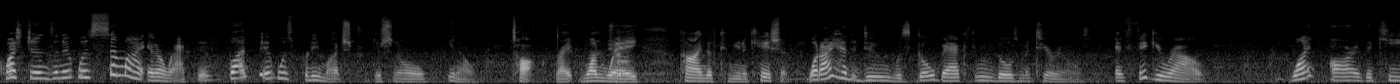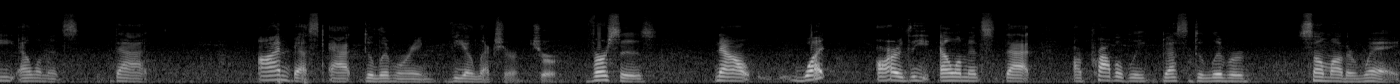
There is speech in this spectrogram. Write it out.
questions, and it was semi-interactive, but it was pretty much traditional, you know, talk, right? One way sure. kind of communication. What I had to do was go back through those materials and figure out what are the key elements that I'm best at delivering via lecture. Sure. Versus now, what are the elements that are probably best delivered some other way?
